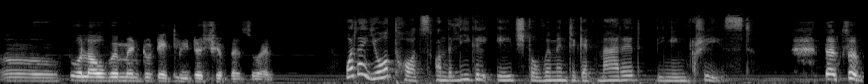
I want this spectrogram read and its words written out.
uh, to allow women to take leadership as well. What are your thoughts on the legal age for women to get married being increased? That's a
